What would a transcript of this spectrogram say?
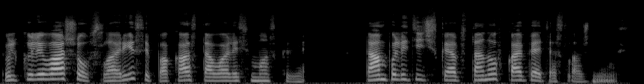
Только Левашов с Ларисой пока оставались в Москве. Там политическая обстановка опять осложнилась.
